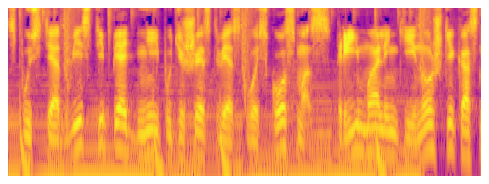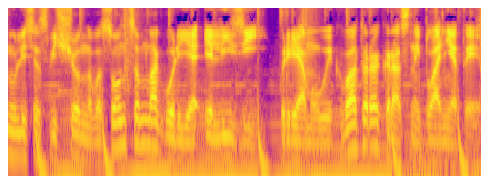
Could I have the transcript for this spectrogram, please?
Спустя 205 дней путешествия сквозь космос, три маленькие ножки коснулись освещенного Солнцем Нагорья Элизий, прямо у экватора Красной планеты.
